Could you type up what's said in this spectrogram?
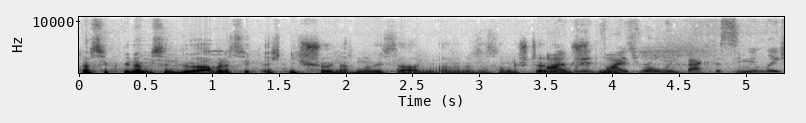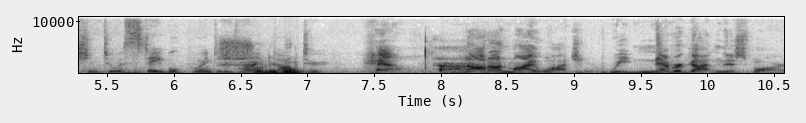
Das wiegt wieder ein bisschen höher, aber das wiegt echt nicht schön, das muss ich sagen. Also das ist so eine Stelle im Spiel. Entschuldigung. Hell, not on my watch. We'd never gotten this far.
